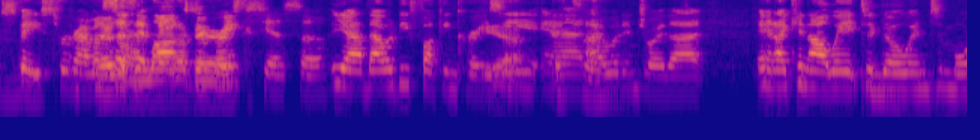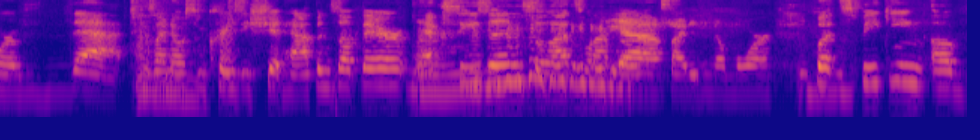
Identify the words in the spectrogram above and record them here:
space for Grandma me. There's says a it lot makes of or bears. breaks you, so Yeah, that would be fucking crazy, Yeah, and it's a- I would enjoy that. And I cannot wait to go into more of that because I know Mhm. some crazy shit happens up there next Mhm. season. So that's what I'm really Yeah. excited to know more. Mm-hmm. But speaking of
